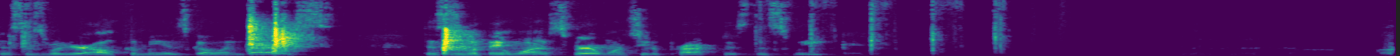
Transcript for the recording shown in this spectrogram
this is where your alchemy is going, guys. This is what they want. Spirit wants you to practice this week.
